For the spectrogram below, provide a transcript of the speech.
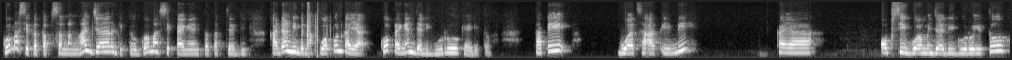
Gue masih tetap seneng ngajar gitu. Gue masih pengen tetap jadi kadang di benak gue pun kayak gue pengen jadi guru kayak gitu. Tapi buat saat ini kayak opsi gue menjadi guru itu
